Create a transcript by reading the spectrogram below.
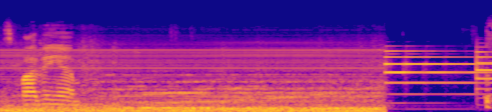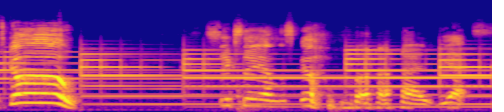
It's 5 a.m. Let's go! 6 a.m. Let's go. yes.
